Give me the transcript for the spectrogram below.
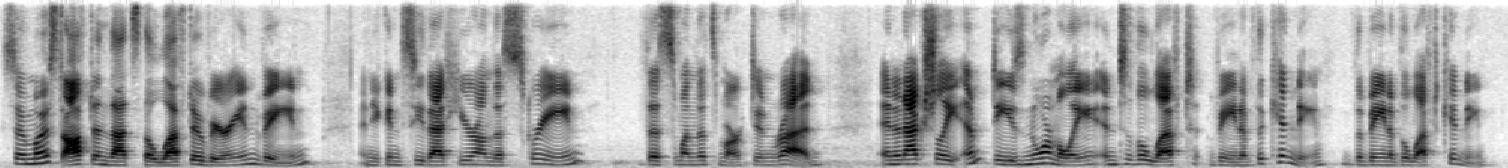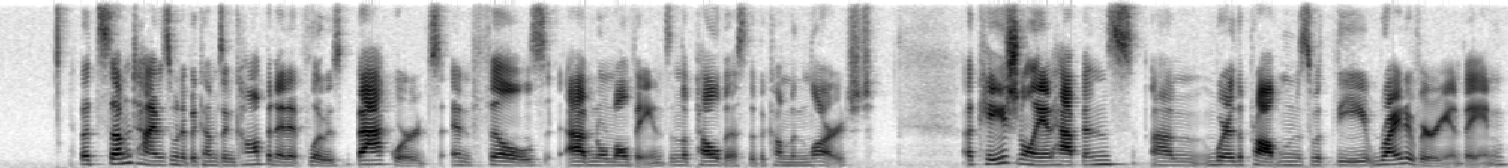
So most often that's the left ovarian vein, and you can see that here on the screen, this one that's marked in red. And it actually empties normally into the left vein of the kidney, the vein of the left kidney. But sometimes when it becomes incompetent, it flows backwards and fills abnormal veins in the pelvis that become enlarged. Occasionally, it happens um, where the problems with the right ovarian vein,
